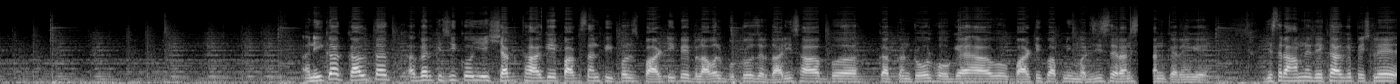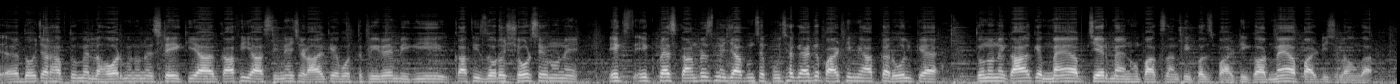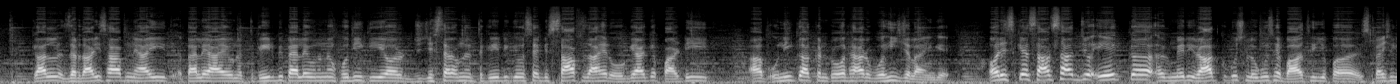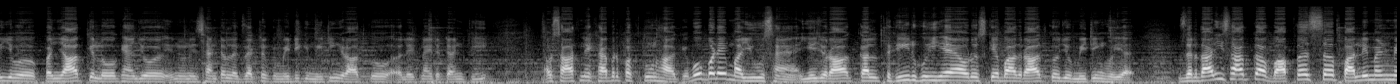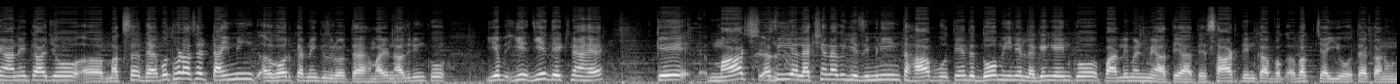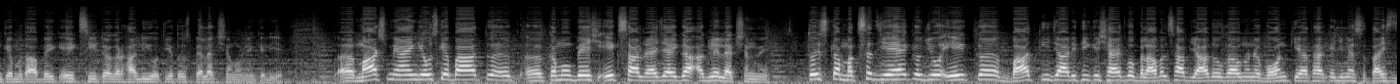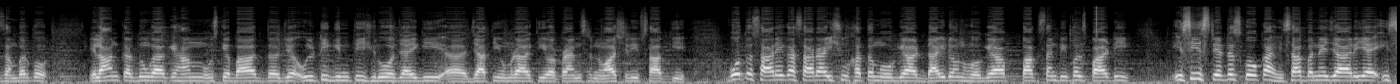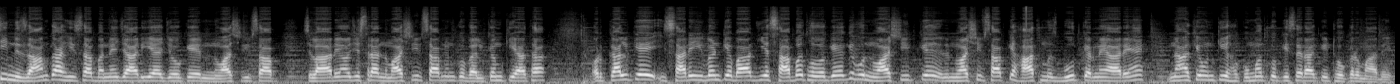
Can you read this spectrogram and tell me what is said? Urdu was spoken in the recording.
انیکا، کل تک اگر کسی کو یہ شک تھا کہ پاکستان پیپلز پارٹی پہ بلاول بھٹو زرداری صاحب کا کنٹرول ہو گیا ہے، وہ پارٹی کو اپنی مرضی سے رن کریں گے۔ جس طرح ہم نے دیکھا کہ پچھلے دو چار ہفتوں میں لاہور میں انہوں نے سٹے کیا، کافی آسینے چڑھا کے وہ تقریریں بھی کی، کافی زور و شور سے انہوں نے ایک ایک پریس کانفرنس میں جب ان سے پوچھا گیا کہ پارٹی میں آپ کا رول کیا ہے، تو انہوں نے کہا کہ میں اب چیئرمین ہوں پاکستان پیپلز پارٹی کا اور میں اب پارٹی چلاؤں گا۔ کل زرداری صاحب نے آئی، پہلے آئے انہیں تقریر بھی پہلے انہوں نے خود ہی کی اور جس طرح انہوں نے تقریر کی اس سے بھی صاف ظاہر ہو گیا کہ پارٹی اب انہی کا کنٹرول ہے اور وہی چلائیں گے۔ اور اس کے ساتھ ساتھ جو ایک، میری رات کو کچھ لوگوں سے بات ہوئی، جو اسپیشلی جو پنجاب کے لوگ ہیں، جو انہوں نے سینٹرل ایگزیکٹو کمیٹی کی میٹنگ رات کو لیٹ نائٹ اٹینڈ کی اور ساتھ میں خیبر پختونخوا کے، وہ بڑے مایوس ہیں۔ یہ جو رات کل تقریر ہوئی ہے اور اس کے بعد رات کو جو میٹنگ ہوئی ہے۔ زرداری صاحب کا واپس پارلیمنٹ میں آنے کا جو مقصد ہے، وہ تھوڑا سا ٹائمنگ غور کرنے کی ضرورت ہے ہمارے ناظرین کو۔ یہ یہ دیکھنا ہے کہ مارچ، ابھی الیکشن اگر یہ ضمنی انتخاب ہوتے ہیں تو دو مہینے لگیں گے ان کو پارلیمنٹ میں آتے آتے۔ ساٹھ دن کا وقت چاہیے ہوتا ہے قانون کے مطابق۔ ایک سیٹ اگر خالی ہوتی ہے تو اس پہ الیکشن ہونے کے لیے۔ مارچ میں آئیں گے، اس کے بعد کم و بیش ایک سال رہ جائے گا اگلے الیکشن میں۔ تو اس کا مقصد یہ ہے کہ جو ایک بات کی جا رہی تھی کہ شاید وہ بلاول صاحب یاد ہوگا، انہوں نے وارن کیا تھا کہ جی میں ستائیس دسمبر کو اعلان کر دوں گا کہ ہم اس کے بعد جو الٹی گنتی شروع ہو جائے گی جاتی عمرہ کی اور پرائم منسٹر نواز شریف صاحب کی۔ وہ تو سارے کا سارا ایشو ختم ہو گیا ڈائی ڈاؤن ہو گیا۔ پاکستان پیپلز پارٹی اسی سٹیٹس کو کا حصہ بننے جا رہی ہے، اسی نظام کا حصہ بننے جا رہی ہے جو کہ نواز شریف صاحب چلا رہے ہیں۔ اور جس طرح نواز شریف صاحب نے ان کو ویلکم کیا تھا اور کل کے سارے ایونٹ کے بعد یہ ثابت ہو گیا کہ وہ نواز شریف کے نواز شریف صاحب کے ہاتھ مضبوط کرنے آ رہے ہیں، نہ کہ ان کی حکومت کو کس طرح کی ٹھوکر مارے۔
